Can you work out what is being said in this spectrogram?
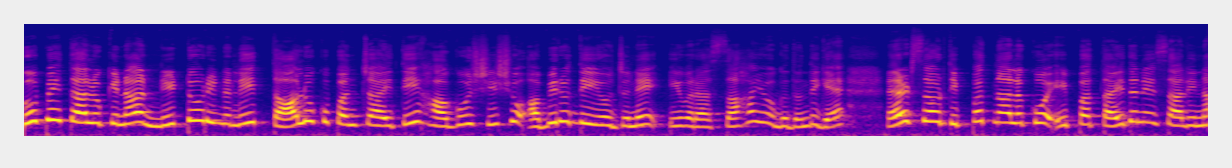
ಗುಬ್ಬಿ ತಾಲೂಕಿನ ನಿಟ್ಟೂರಿನಲ್ಲಿ ತಾಲೂಕು ಪಂಚಾಯಿತಿ ಹಾಗೂ ಶಿಶು ಅಭಿವೃದ್ಧಿ ಯೋಜನೆ ಇವರ ಸಹಯೋಗದೊಂದಿಗೆ ಎರಡ್ ಸಾವಿರದ ಇಪ್ಪತ್ನಾಲ್ಕು ಇಪ್ಪತ್ತೈದನೇ ಸಾಲಿನ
